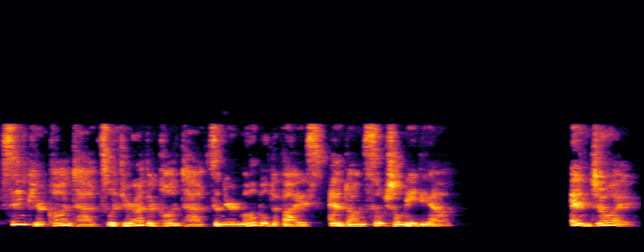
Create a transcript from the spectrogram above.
sync your contacts with your other contacts in your mobile device and on social media. Enjoy!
